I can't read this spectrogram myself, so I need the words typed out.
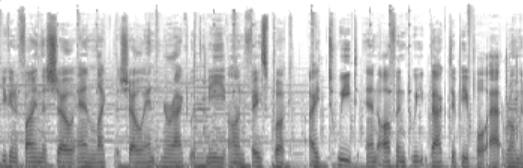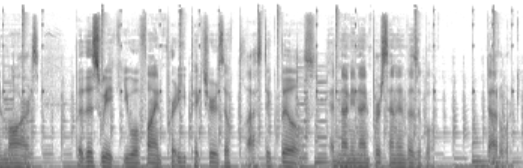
You can find the show and like the show and interact with me on Facebook. I tweet and often tweet back to people at Roman Mars. But this week, you will find pretty pictures of plastic bills at 99percentinvisible.org.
